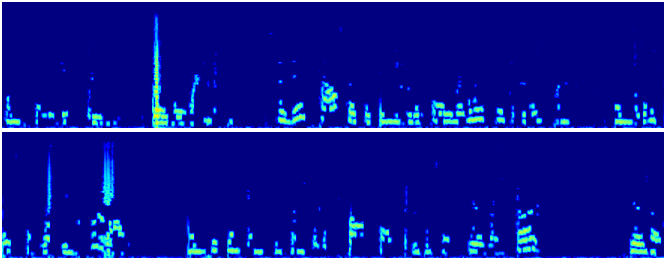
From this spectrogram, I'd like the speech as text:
completely overwhelming. So this process is to be to say, we're going to take a little chunk and little bits of what we have and put them into some sort of process that we can say, here's our start, here's our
